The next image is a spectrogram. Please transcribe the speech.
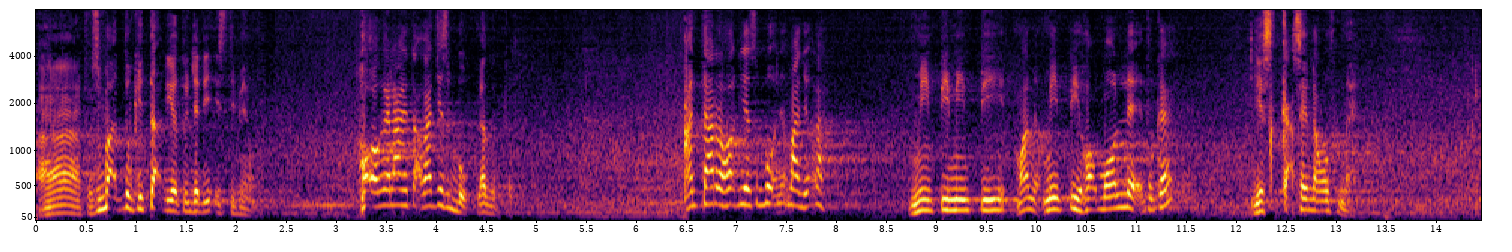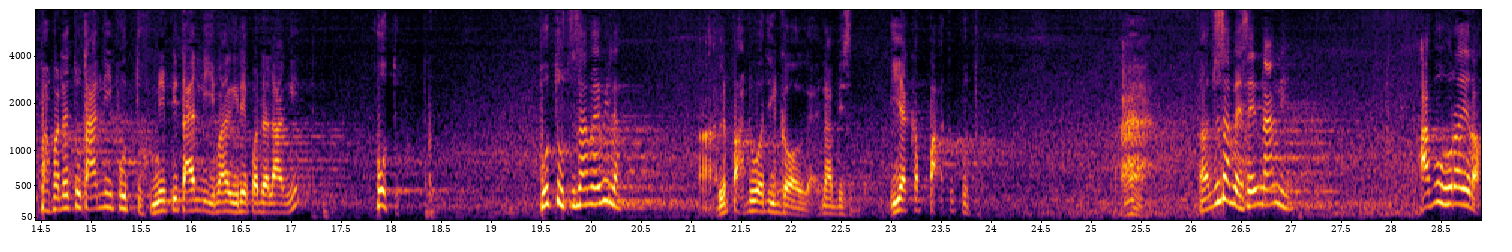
Ah, tu sebab tu kitab dia tu jadi istimewa. Hak orang lain tak rajin sebut lagu tu. Antara hak dia sebutnya banyaklah. Mimpi-mimpi, mana mimpi hak molek tu kan? Dia sekat Sayyidina Uthman. Lepas pada tu tali putus, mimpi tali mari daripada langit putus. Putus tu sampai bila? Ha, lepas dua tiga orang Nabi sebut. Ia kepak tu putus. Ha. ha tu sampai Sayyidina Ali. Abu Hurairah.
